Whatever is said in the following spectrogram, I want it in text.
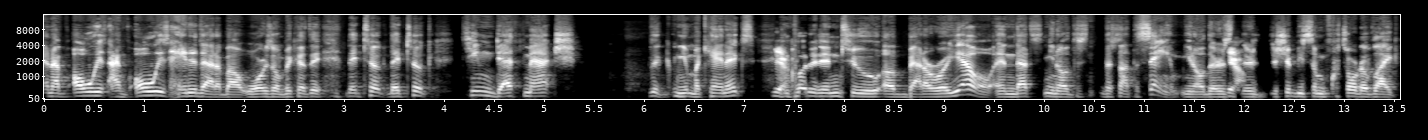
and I've always I've always hated that about Warzone because they they took they took team deathmatch the mechanics yeah and put it into a battle royale and that's you know that's not the same you know there's Yeah. there, there should be some sort of like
